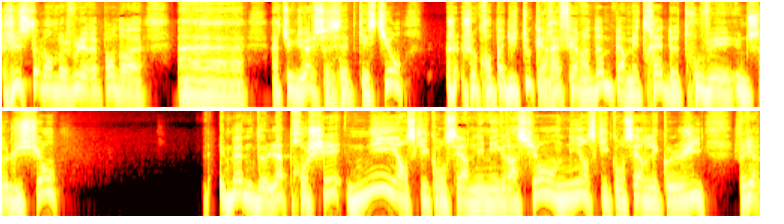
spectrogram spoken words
justement, moi, je voulais répondre à, à sur cette question. Je ne crois pas du tout qu'un référendum permettrait de trouver une solution et même de l'approcher ni en ce qui concerne l'immigration, ni en ce qui concerne l'écologie. Je veux dire,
